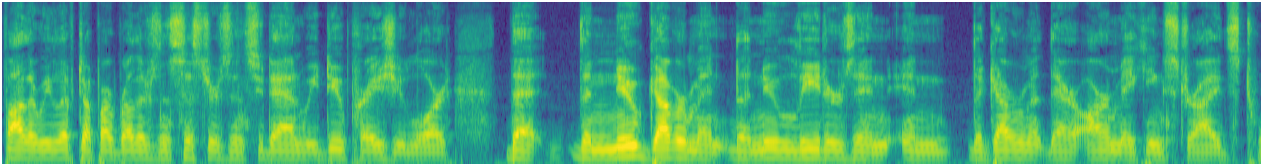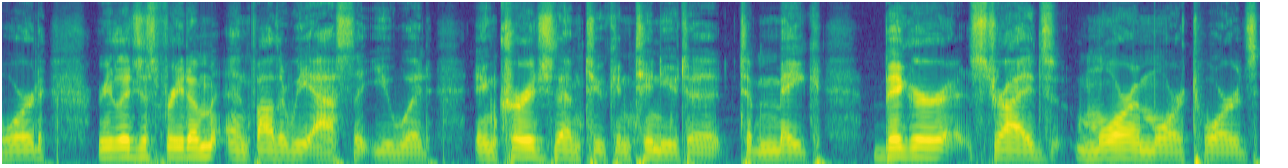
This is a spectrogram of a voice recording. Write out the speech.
Father, we lift up our brothers and sisters in Sudan. We do praise you, Lord, that the new government, the new leaders in, in the government there are making strides toward religious freedom. And Father, we ask that you would encourage them to continue to, to make bigger strides more and more towards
